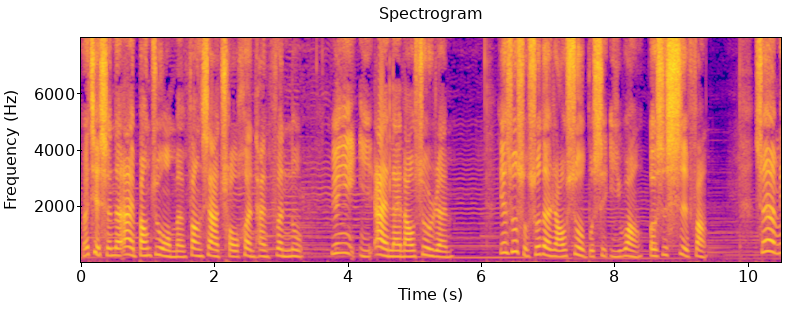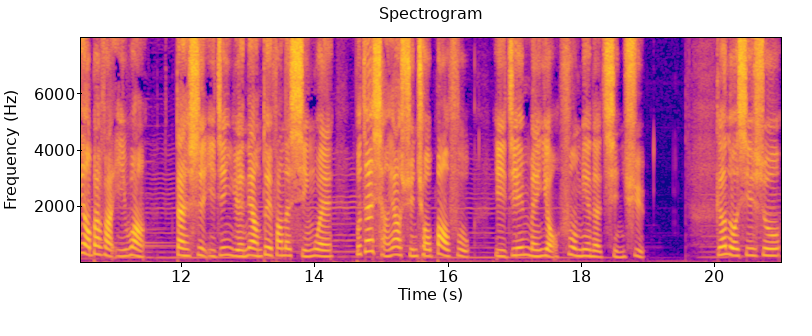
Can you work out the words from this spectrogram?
而且神的爱帮助我们放下仇恨和愤怒，愿意以爱来饶恕人。耶稣所说的饶恕不是遗忘，而是释放。虽然没有办法遗忘，但是已经原谅对方的行为，不再想要寻求报复。已经没有负面的情绪。歌罗西书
